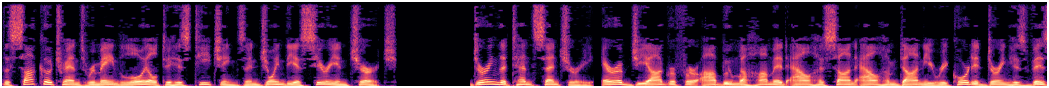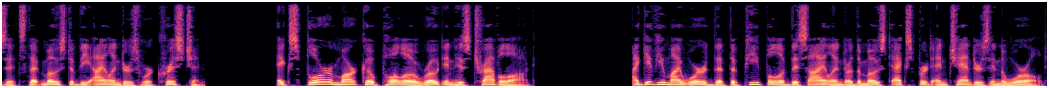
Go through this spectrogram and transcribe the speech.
The Socotrans remained loyal to his teachings and joined the Assyrian Church. During the 10th century, Arab geographer Abu Muhammad al-Hasan al-Hamdani recorded during his visits that most of the islanders were Christian. Explorer Marco Polo wrote in his travelogue, I give you my word that the people of this island are the most expert enchanters in the world.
